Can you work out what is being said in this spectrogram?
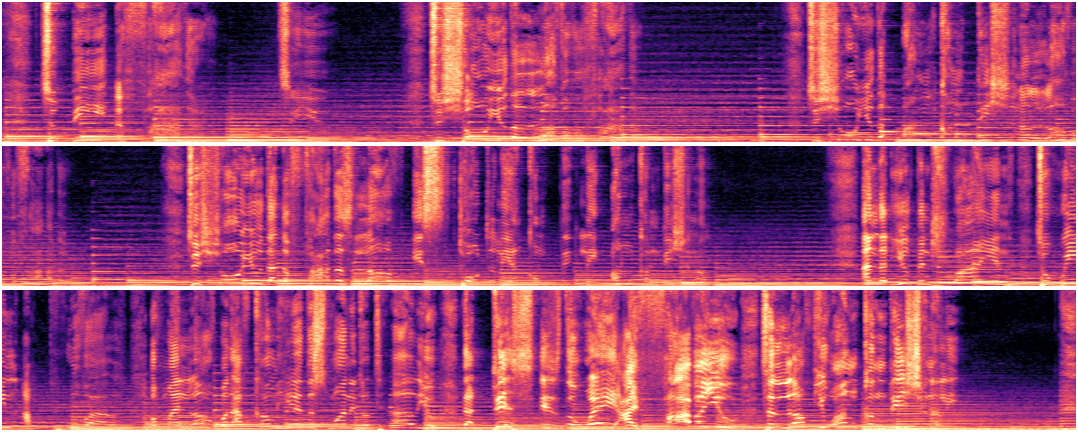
This is the way I father you to love you unconditionally.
